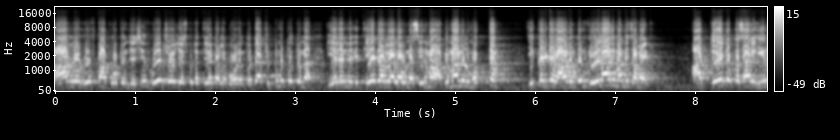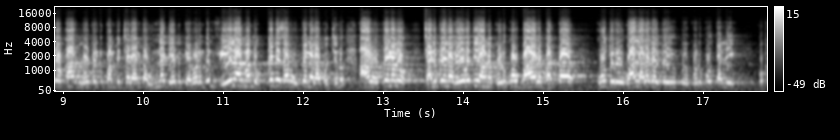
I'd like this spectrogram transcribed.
కార్లో రూఫ్ టాప్ ఓపెన్ చేసి రోడ్ షో చేసుకుంటే థియేటర్లో పోవడంతో ఆ చుట్టుముట్టుతున్న ఏడెనిమిది థియేటర్లలో ఉన్న సినిమా అభిమానులు మొత్తం ఇక్కడికి రావడంతో వేలాది మంది జమ ఆ గేట్ ఒక్కసారి హీరో కార్ లోపలికి పంపించడానికి ఉన్న గేట్ తెరవడంతో వేలాది మంది ఒక్కటేసారి ఉప్పెనలాకి వచ్చారు ఆ ఉప్పెనలో చనిపోయిన రేవతి ఆమె కొడుకు భార్య భర్త కూతురు వాళ్ళు అలగైపోయి కొడుకు తల్లి ఒక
